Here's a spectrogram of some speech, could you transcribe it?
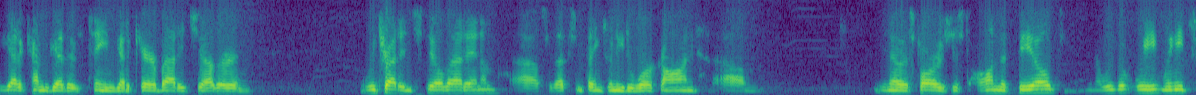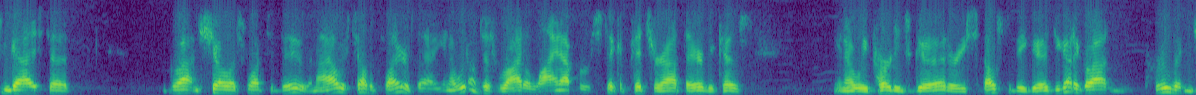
you got to come together as a team. You got to care about each other, and we try to instill that in them. Uh, so that's some things we need to work on. Um, you know, as far as just on the field, you know, we we we need some guys to go out and show us what to do. And I always tell the players that, you know, we don't just write a lineup or stick a pitcher out there because, you know, we've heard he's good or he's supposed to be good. You got to go out and prove it and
